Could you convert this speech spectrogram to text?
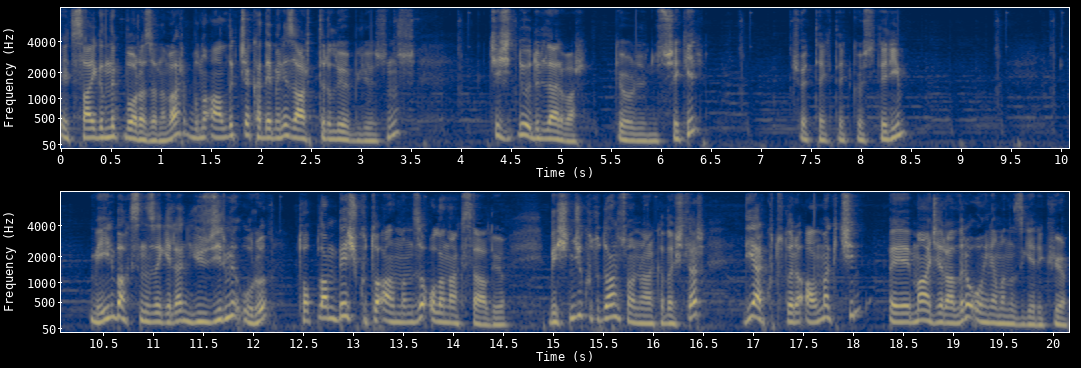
Evet saygınlık borazanı var. Bunu aldıkça kademeniz arttırılıyor biliyorsunuz. Çeşitli ödüller var gördüğünüz şekil. Şöyle tek tek göstereyim. Mailbox'ınıza gelen 120 uru toplam 5 kutu almanıza olanak sağlıyor. 5. kutudan sonra arkadaşlar diğer kutuları almak için e, maceraları oynamanız gerekiyor.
